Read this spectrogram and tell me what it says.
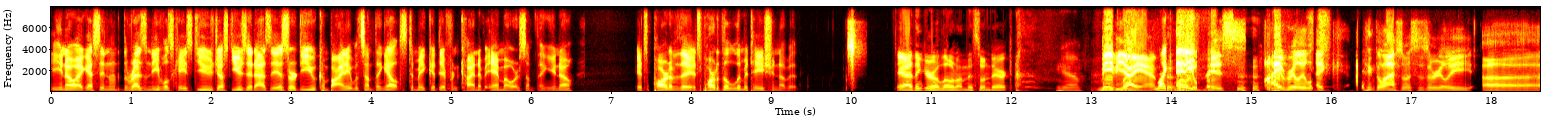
You know, I guess in the Resident Evil's case, do you just use it as is, or do you combine it with something else to make a different kind of ammo or something? You know, it's part of the it's part of the limitation of it. Yeah, I think you're alone on this one, Derek. Yeah. Maybe I am. like anyways, I really like. I think The Last of Us is a really uh,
